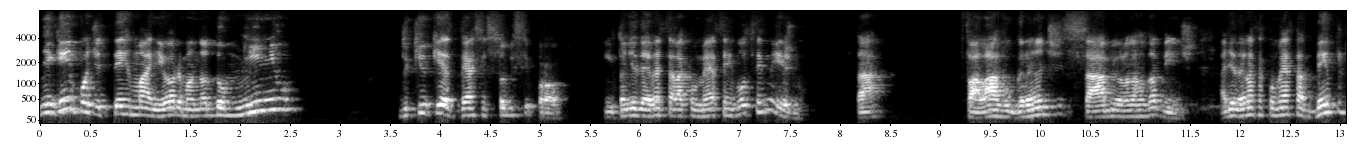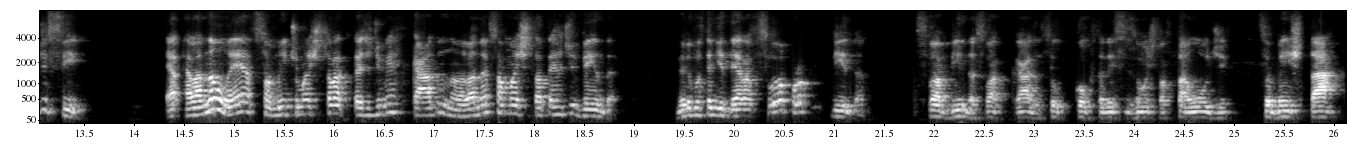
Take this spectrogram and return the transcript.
Ninguém pode ter maior ou menor domínio do que o que exerce sobre si próprio. Então, a liderança ela começa em você mesmo, tá? Falava o grande sábio Leonardo da Vinci. A liderança começa dentro de si. ela não é somente uma estratégia de mercado, não. Ela não é só uma estratégia de venda. Primeiro você lidera a sua própria vida, a sua vida, a sua casa, seu corpo, suas decisões, sua saúde, seu bem-estar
